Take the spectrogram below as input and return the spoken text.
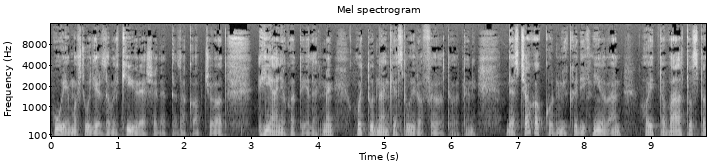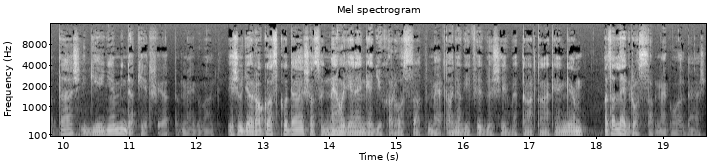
hú, én most úgy érzem, hogy kiüresedett ez a kap kapcsolat, hiányokat élek meg, hogy tudnánk ezt újra föltölteni. De ez csak akkor működik nyilván, ha itt a változtatás igénye mind a két félben megvan. És ugye a ragaszkodás, az, hogy nehogy elengedjük a rosszat, mert anyagi függőségbe tartanak engem, az a legrosszabb megoldás.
